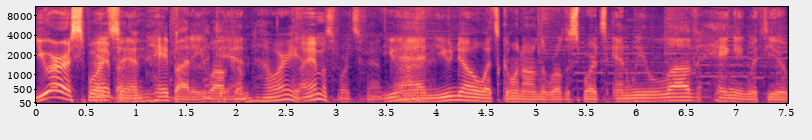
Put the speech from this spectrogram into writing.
You are a sports Hey, buddy. fan. Hey, buddy, welcome. How are you? I am a sports fan. You and you know what's going on in the world of sports, and we love hanging with you.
